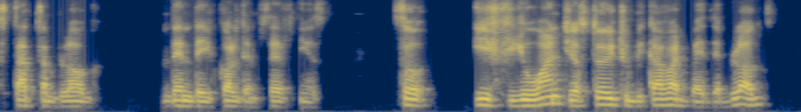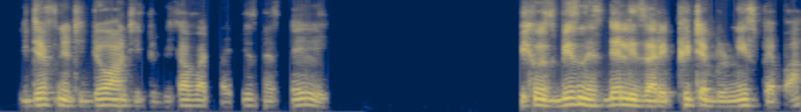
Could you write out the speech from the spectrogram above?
starts a blog. Then they call themselves news. So if you want your story to be covered by the blogs, you definitely don't want it to be covered by Business Daily. Because Business Daily is a reputable newspaper.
